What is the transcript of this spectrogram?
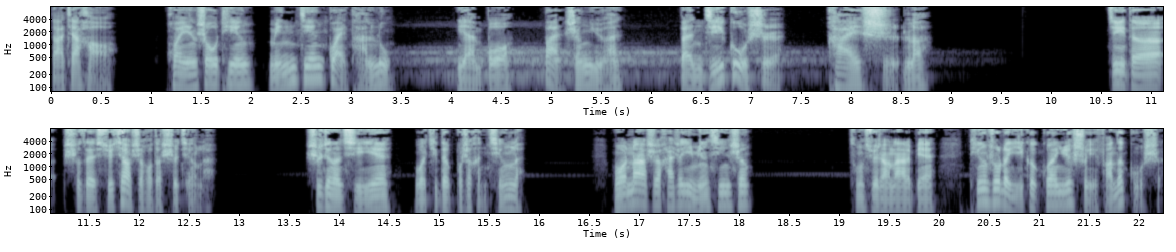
大家好，欢迎收听《民间怪谈录》，演播半生缘。本集故事开始了。记得是在学校时候的事情了。事情的起因我记得不是很清了。我那时还是一名新生，从学长那里边听说了一个关于水房的故事。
